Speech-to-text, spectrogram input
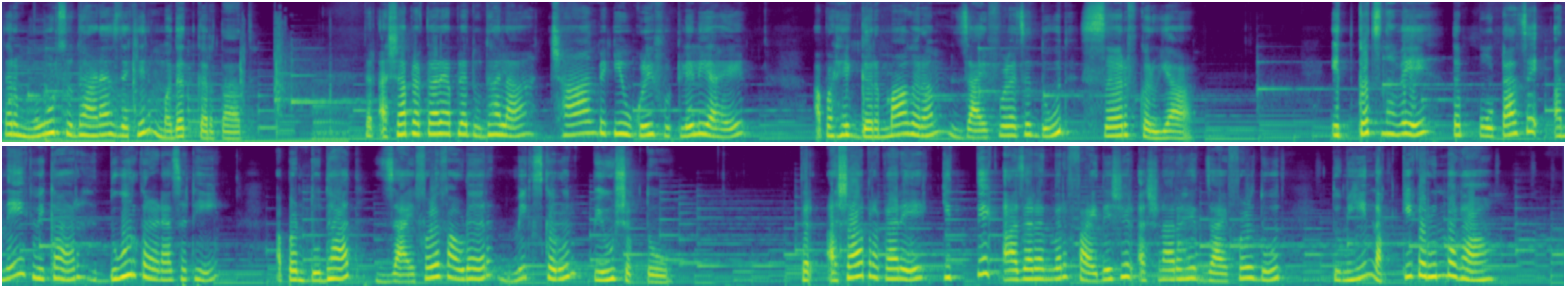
तर मूड सुधारण्यास देखील मदत करतात. तर अशा प्रकारे आपल्या दुधाला छानपैकी उकळी फुटलेली आहे. आपण हे गरमागरम जायफळाचं दूध सर्व करूया. इतकंच नव्हे तर पोटाचे अनेक विकार दूर करण्यासाठी आपण दुधात जायफळ पावडर मिक्स करून पिऊ शकतो. तर अशा प्रकारे कित्येक आजारांवर फायदेशीर असणारं हे जायफळ दूध तुम्हीही नक्की करून बघा.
